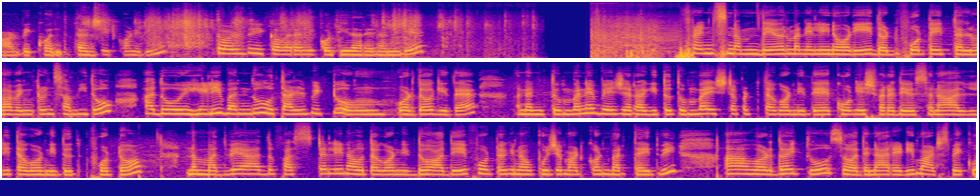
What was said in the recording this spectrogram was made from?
ಮಾಡಬೇಕು ಅಂತ ತೆಗೆದಿಟ್ಕೊಂಡಿದ್ದೀನಿ ತೊಳೆದು ಈ ಕವರಲ್ಲಿ ಕೊಟ್ಟಿದ್ದಾರೆ ನನಗೆ. ಫ್ರೆಂಡ್ಸ್ ನಮ್ಮ ದೇವ್ರ ಮನೇಲಿ ನೋಡಿ ದೊಡ್ಡ ಫೋಟೋ ಇತ್ತಲ್ವಾ ವೆಂಕಟರಮಣ ಸ್ವಾಮಿದು. ಅದು ಇಳಿ ಬಂದು ತಳ್ಳಿಬಿಟ್ಟು ಒಡೆದೋಗಿದೆ. ನನಗೆ ತುಂಬಾ ಬೇಜಾರಾಗಿತ್ತು. ತುಂಬ ಇಷ್ಟಪಟ್ಟು ತಗೊಂಡಿದ್ದೆ ಕೋಟೇಶ್ವರ ದೇವಸ್ಥಾನ. ಅಲ್ಲಿ ತಗೊಂಡಿದ್ದು ಫೋಟೋ ನಮ್ಮ ಮದುವೆ ಆದ ಫಸ್ಟಲ್ಲಿ ನಾವು ತಗೊಂಡಿದ್ದು ಅದೇ ಫೋಟೋಗೆ ನಾವು ಪೂಜೆ ಮಾಡ್ಕೊಂಡು ಬರ್ತಾಯಿದ್ವಿ ಒಡೆದೋಯ್ತು. ಸೊ ಅದನ್ನು ರೆಡಿ ಮಾಡಿಸ್ಬೇಕು.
